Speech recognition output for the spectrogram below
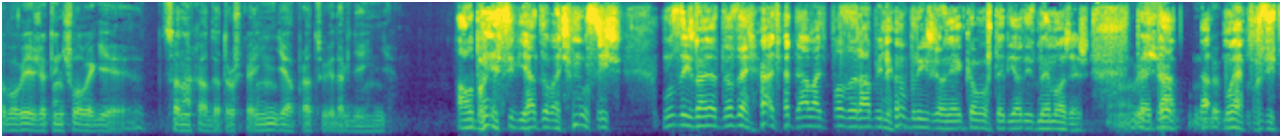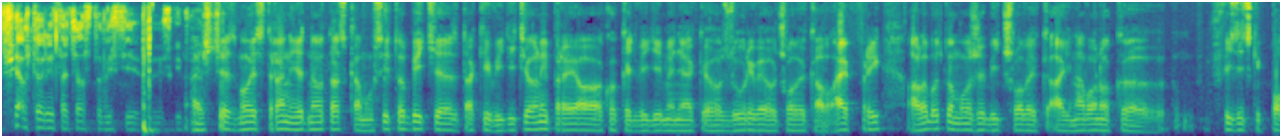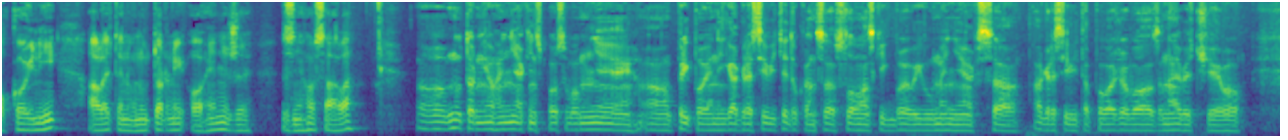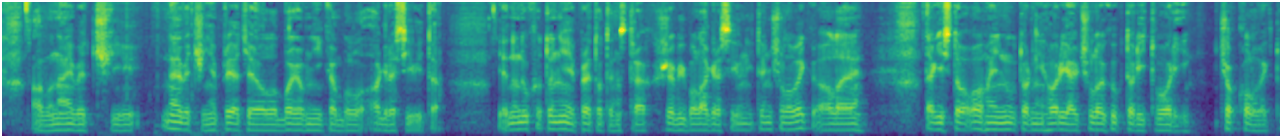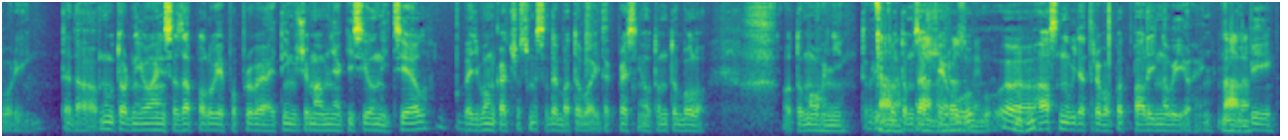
Lebo vieš, že ten človek je, sa nachádza troška inde a pracuje tak kde inde alebo nesi vyhadzovať, musíš, musíš na ňa dozerať a dávať pozor, aby neublížil niekomu, vtedy odísť nemôžeš. No, to je tá, tá moja pozícia, v ktorej sa často vyskytuje. A ešte z mojej strany jedna otázka. Musí to byť e, taký viditeľný prejav, ako keď vidíme nejakého zúrivého človeka v Ifri, alebo to môže byť človek aj navonok e, fyzicky pokojný, ale ten vnútorný oheň, že z neho sála? Vnútorný oheň nejakým spôsobom nie je pripojený k agresivite, dokonca v slovanských bojových umeniach sa agresivita považovala za najväčšieho alebo najväčší, najväčší nepriateľ bojovníka bol agresivita. Jednoducho to nie je preto ten strach, že by bol agresívny ten človek, ale takisto oheň vnútorný horí aj človeku, ktorý tvorí, čokoľvek tvorí. Teda vnútorný oheň sa zapaluje poprvé aj tým, že mám nejaký silný cieľ, veď vonka, čo sme sa debatovali, tak presne o tom to bolo o tom ohni, ktorý áno, potom začne áno, u, uh, hasnúť a treba podpáliť nový oheň, aby,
